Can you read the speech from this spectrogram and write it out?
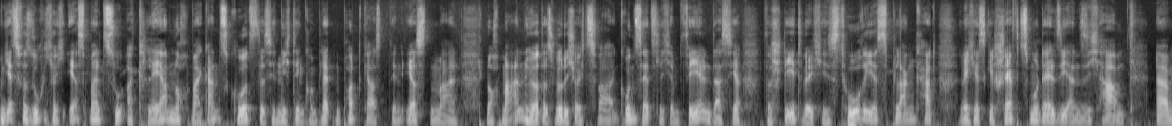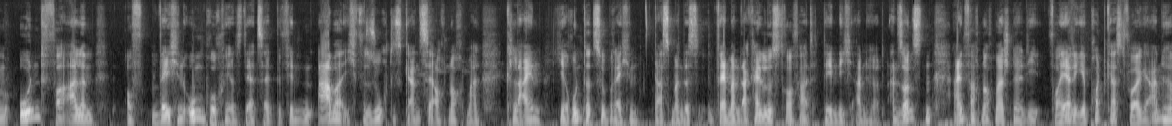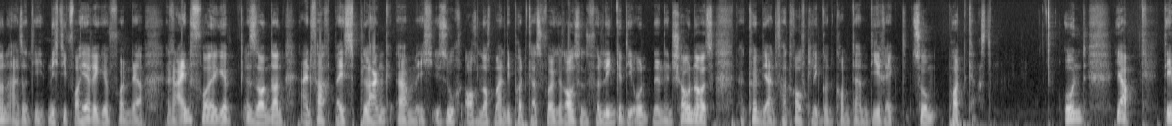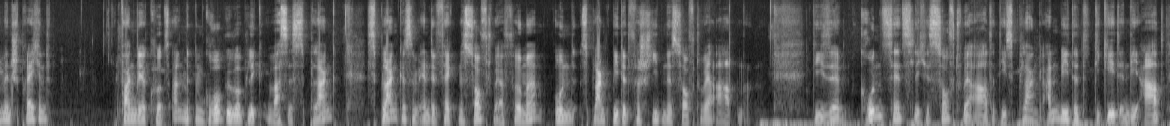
Und jetzt versuche ich euch erstmal zu erklären, nochmal ganz kurz, dass ihr nicht den kompletten Podcast den ersten Mal nochmal anhört. Das würde ich euch zwar grundsätzlich empfehlen, dass ihr versteht, welche Historie Splunk hat, welches Geschäftsmodell sie an sich haben ähm, und vor allem, auf welchen Umbruch wir uns derzeit befinden. Aber ich versuche das Ganze auch nochmal klein hier runterzubrechen, dass man das, wenn man da keine Lust drauf hat, den nicht anhört. Ansonsten einfach nochmal schnell die vorherige Podcast-Folge anhören, also die, nicht die vorherige von der Reihenfolge, sondern einfach bei Splunk. Ähm, ich suche auch nochmal die Podcast-Folge raus und verlinke die unten in den Show Notes. Da könnt ihr einfach draufklicken und kommt dann direkt zum Podcast. Und ja, dementsprechend fangen wir kurz an mit einem Grobüberblick, was ist Splunk? Splunk ist im Endeffekt eine Softwarefirma und Splunk bietet verschiedene Softwarearten an. Diese grundsätzliche Softwareart, die Splunk anbietet, die geht in die Art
